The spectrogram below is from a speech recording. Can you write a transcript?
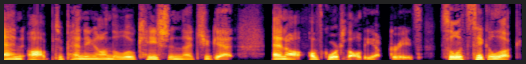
and up depending on the location that you get. And uh, of course all the upgrades. So let's take a look.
